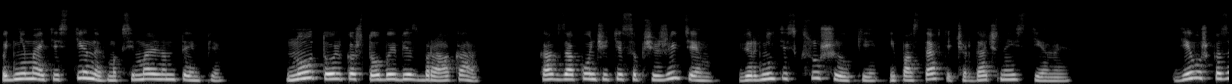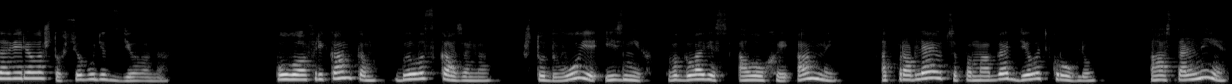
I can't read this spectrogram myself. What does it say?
Поднимайте стены в максимальном темпе, но только чтобы без брака. Как закончите с общежитием, вернитесь к сушилке и поставьте чердачные стены». Девушка заверила, что все будет сделано. Полуафриканкам было сказано, что двое из них во главе с Алохой Анной отправляются помогать делать кровлю, а остальные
